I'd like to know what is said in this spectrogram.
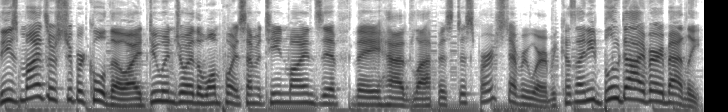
These mines are super cool though. I do enjoy the 1.17 mines if they had lapis dispersed everywhere because I need blue dye very badly.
